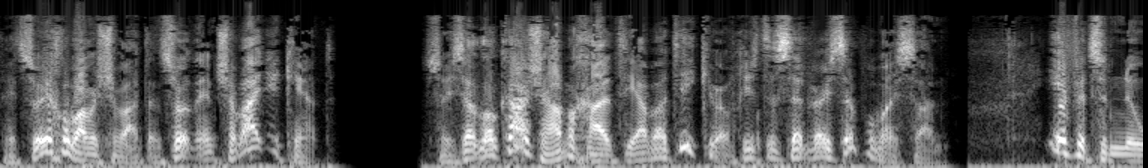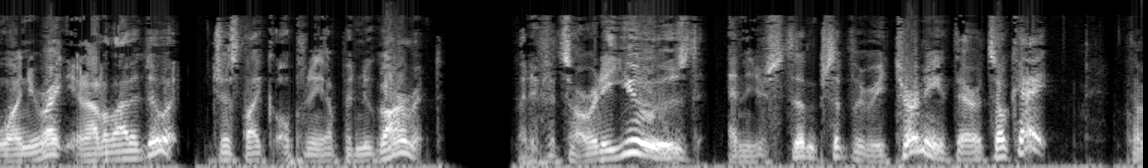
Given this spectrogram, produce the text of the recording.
And certainly in Shabbat you can't. So he said, Lokasha, Rav Chisda said, very simple, my son. If it's a new one, you're right, you're not allowed to do it. Just like opening up a new garment. But if it's already used, and you're simply returning it there, it's okay. A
